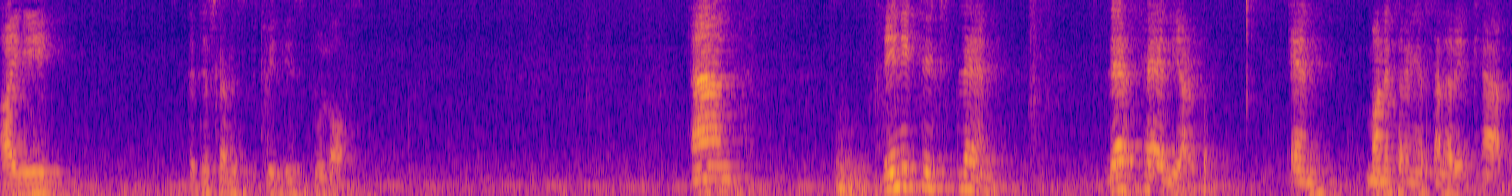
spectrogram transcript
i.e., the discrepancy between these two laws. And they need to explain their failure in monitoring a salary cap.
